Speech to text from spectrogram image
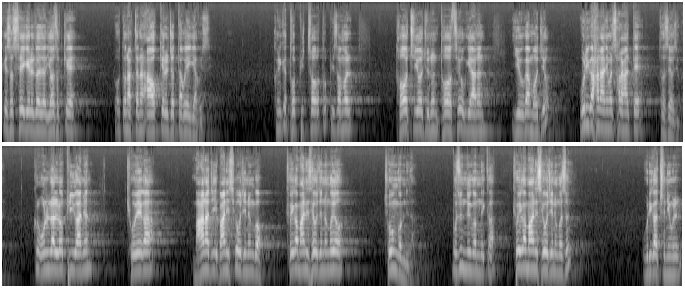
그래서 세 개를 더 여섯 개, 어떤 학자는 아홉 개를 줬다고 얘기하고 있어요. 그러니까 도피처, 도피성을 더 지어주는, 더 세우게 하는 이유가 뭐죠? 우리가 하나님을 사랑할 때 더 세워진 거예요. 그럼 오늘날로 비유하면 교회가 많아지, 많이 세워지는 거, 교회가 많이 세워지는 거요? 좋은 겁니다. 무슨 증거입니까? 교회가 많이 세워지는 것은 우리가 주님을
